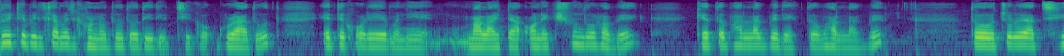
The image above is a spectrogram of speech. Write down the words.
দুই টেবিল চামচ ঘন দুধও দিয়ে দিচ্ছি গুঁড়া দুধ। এতে করে মানে মালাইটা অনেক সুন্দর হবে। খেতেও ভালো লাগবে, দেখতেও ভালো লাগবে। তো চলে যাচ্ছি।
